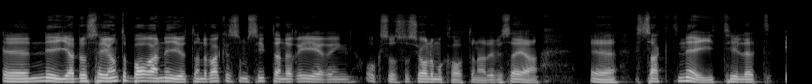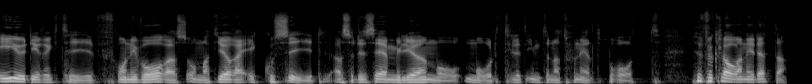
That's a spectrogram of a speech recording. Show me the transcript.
eh, ni, ja då säger jag inte bara ni, utan det verkar som sittande regering, också Socialdemokraterna, det vill säga eh, sagt nej till ett EU-direktiv från i våras om att göra ekocid, alltså det vill säga miljömord, till ett internationellt brott. Hur förklarar ni detta?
